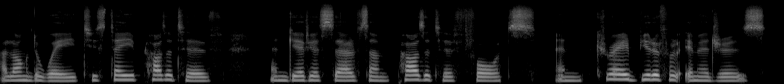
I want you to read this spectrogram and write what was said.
along the way to stay positive and give yourself some positive thoughts and create beautiful images,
